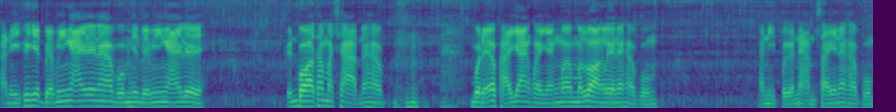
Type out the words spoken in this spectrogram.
อันนี้คือเฮ็ดแบบง่ายๆเลยนะครับผมเฮ็ดแบบง่ายๆเลย เป็นบอธรรมชาตินะครับบ่ได้เอาผายางผายยังมามาลองเลยนะครับผม อันนี้เปิดน้ำใสนะครับผม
